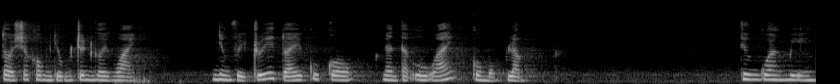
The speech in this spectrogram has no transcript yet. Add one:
tôi sẽ không dùng trên người ngoài, nhưng vì trí tuệ của cô nên ta ưu ái cô một lần thương quan miệng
